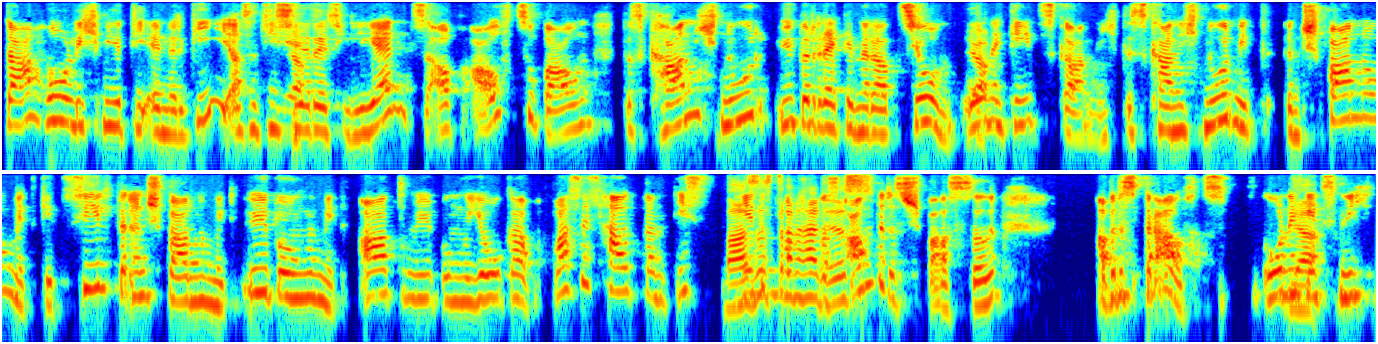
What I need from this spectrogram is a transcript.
Da hole ich mir die Energie, also diese ja. Resilienz auch aufzubauen. Das kann ich nur über Regeneration. Ohne geht's gar nicht. Das kann ich nur mit Entspannung, mit gezielter Entspannung, mit Übungen, mit Atemübungen, Yoga, was es halt dann ist. Was es dann halt was ist. anderes Spaß, oder? Aber das braucht's. Ohne ja. geht's nicht.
